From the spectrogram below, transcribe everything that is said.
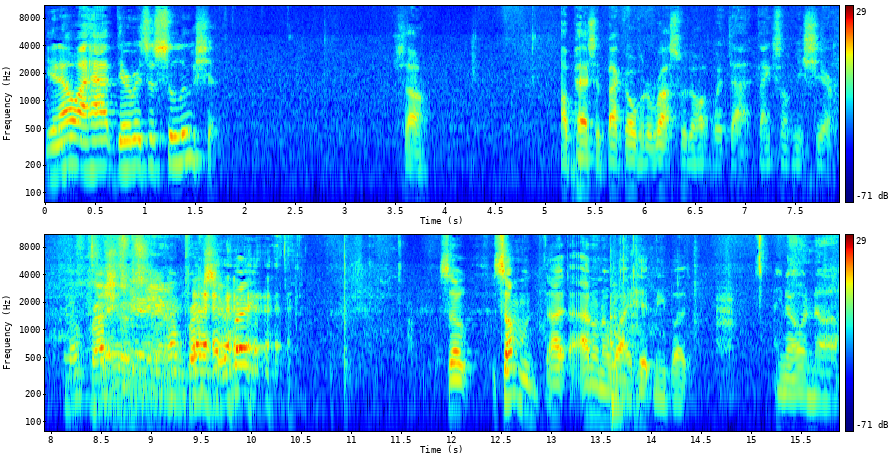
You know, I have. There is a solution. So. I'll pass it back over to Russ with, with that. Thanks for letting me share. No pressure. No pressure. Right. So some I, I don't know why it hit me, but you know, and uh,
